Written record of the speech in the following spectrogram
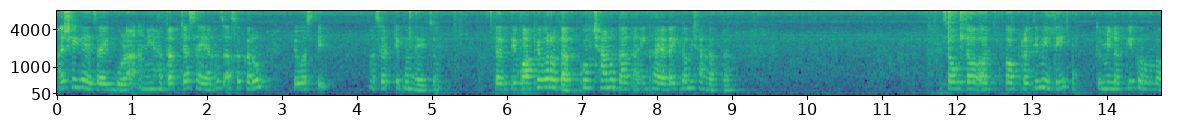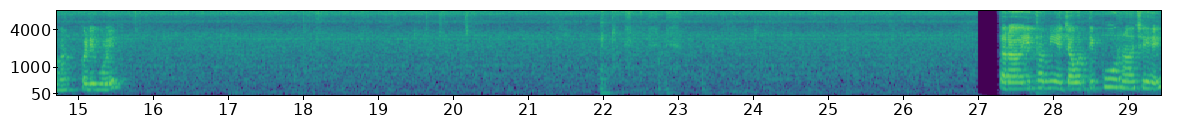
असे घ्यायचा एक गोळा आणि हाताच्या साह्यानंच असं करून व्यवस्थित असं टिकून द्यायचं. तर ते वाफेवर होतात खूप छान होतात आणि खायला एकदम छान लागतात. चौथं अप्रतिम येते. तुम्ही नक्की करून बघा कडी गोळे तर इथं मी याच्यावरती पूर्ण असे हे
